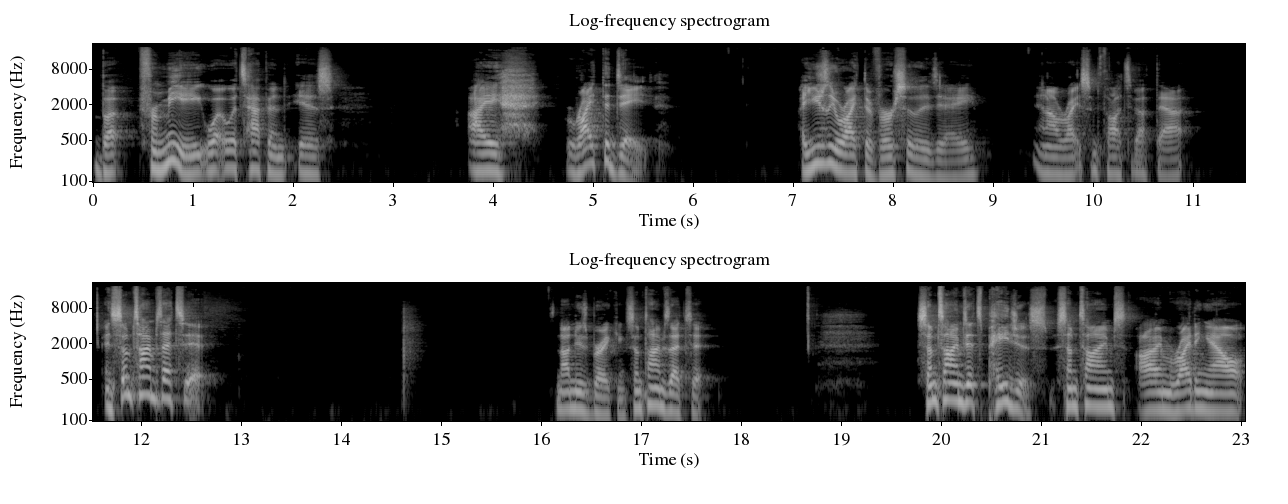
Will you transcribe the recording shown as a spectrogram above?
But for me, what, what's happened is I write the date I usually write the verse of the day and I'll write some thoughts about that. And sometimes that's it. Not news breaking. Sometimes that's it. Sometimes it's pages. Sometimes I'm writing out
